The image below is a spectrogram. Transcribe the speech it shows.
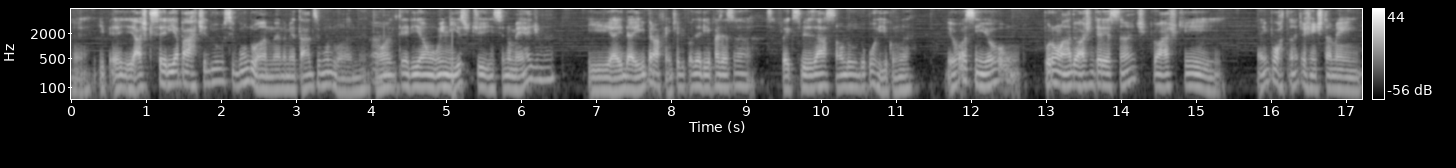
É, e, e, acho que seria a partir do segundo ano, né, na metade do segundo ano. Né? Então ele teria um início de ensino médio, né? E aí daí para frente ele poderia fazer essa, essa flexibilização do, do currículo, né? Eu assim, eu por um lado eu acho interessante, eu acho que é importante a gente também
